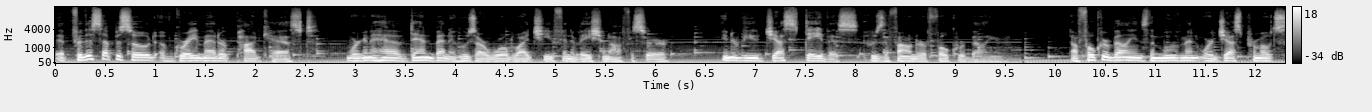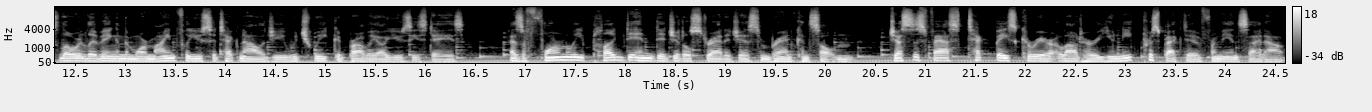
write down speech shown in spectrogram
Uh, for this episode of Grey Matter Podcast, we're going to have Dan Bennett, who's our Worldwide Chief Innovation Officer, interview Jess Davis, who's the founder of Folk Rebellion. Now, Folk Rebellion is the movement where Jess promotes slower living and the more mindful use of technology, which we could probably all use these days. As a formerly plugged in digital strategist and brand consultant, Jess's fast tech based career allowed her a unique perspective from the inside out.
